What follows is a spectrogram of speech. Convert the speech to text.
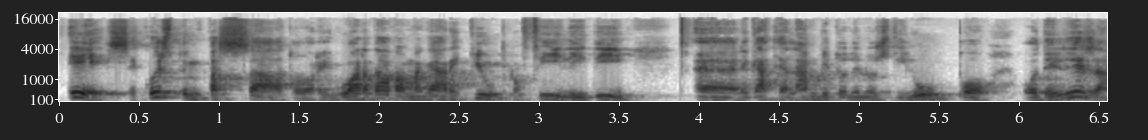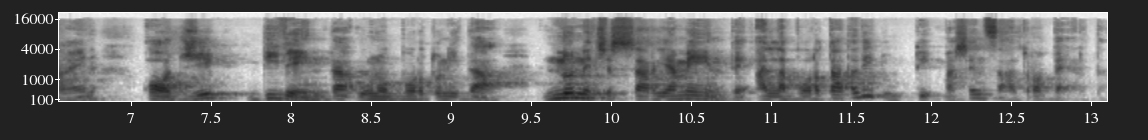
E se questo in passato riguardava magari più profili di, eh, legati all'ambito dello sviluppo o del design, oggi diventa un'opportunità non necessariamente alla portata di tutti, ma senz'altro aperta.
